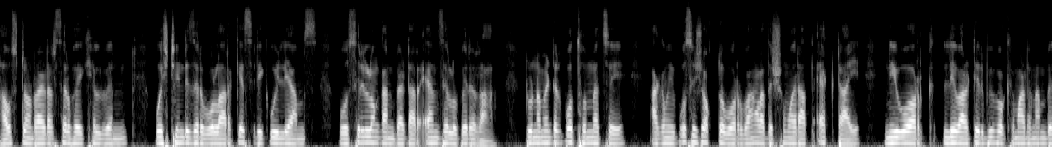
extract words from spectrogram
হাউস্টন রাইডার্সের হয়ে খেলবেন ওয়েস্ট ইন্ডিজের বোলার কেসরিক উইলিয়ামস ও Sri Lankan batter Angelo Perera. টুর্নামেন্টের প্রথম ম্যাচে আগামী পঁচিশ অক্টোবর বাংলাদেশ সময় রাত একটায় নিউ ইয়র্ক লিবার্টির বিপক্ষে মাঠে নামবে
